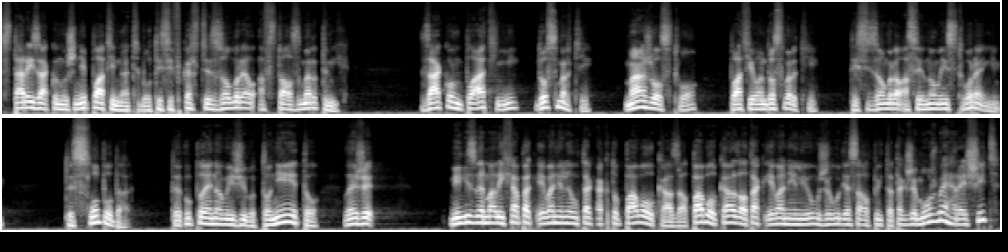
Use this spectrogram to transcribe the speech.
starý zákon už neplatí na tebo. Ty si v krste zomrel a vstal z mŕtvych. Zákon platí do smrti. Máželstvo platí len do smrti. Ty si zomrel asi novým stvorením. To je sloboda. To je úplne nový život. To nie je to. Lenže my by sme mali chápať evanilium tak, ako to Pavol kázal. Pavol kázal tak evanilium, že ľudia sa opýta. Takže môžeme hrešiť?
